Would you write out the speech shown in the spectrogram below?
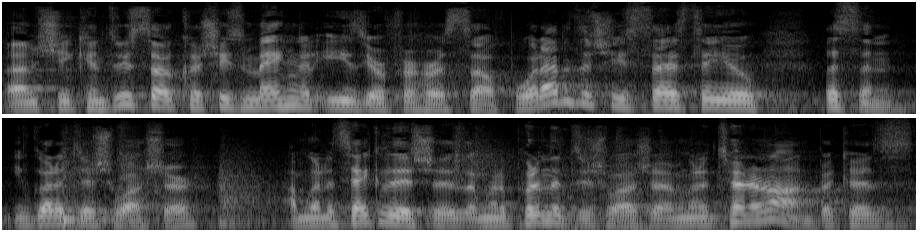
um, she can do so because she's making it easier for herself. But what happens if she says to you, listen, you've got a dishwasher, I'm going to take the dishes, I'm going to put in the dishwasher, I'm going to turn it on because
